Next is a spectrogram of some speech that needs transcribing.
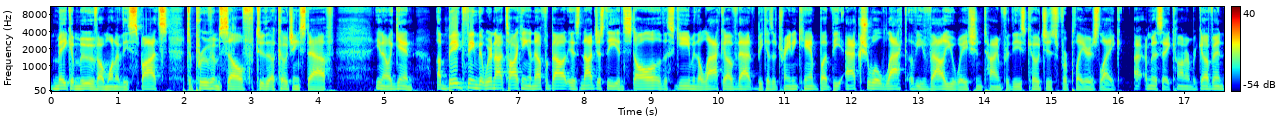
make a move on one of these spots to prove himself to the coaching staff. You know, again, a big thing that we're not talking enough about is not just the install of the scheme and the lack of that because of training camp, but the actual lack of evaluation time for these coaches for players like I'm going to say Connor McGovern,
